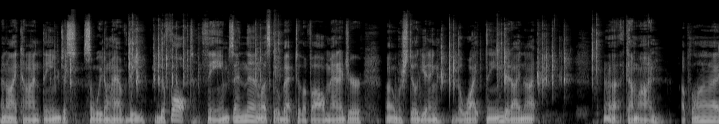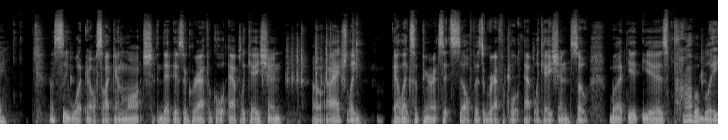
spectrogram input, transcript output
an icon theme just so we don't have the default themes. And then let's go back to the file manager. Uh, we're still getting the white theme. Did i not? Uh, come on. Apply Let's see what else I can launch that is a graphical application. Oh, I actually LX Appearance itself is a graphical application. So, but it is probably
